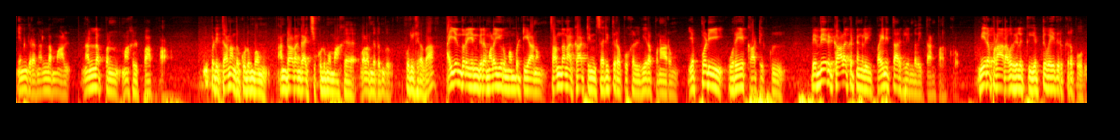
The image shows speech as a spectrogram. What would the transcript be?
என்கிற நல்லம்மாள் நல்லப்பன் மகள் பாப்பா. இப்படித்தான் அந்த குடும்பம் அன்றாடங்காட்சி குடும்பமாக வளர்ந்திருந்தது. புரிகிறதா? ஐயந்துரை என்கிற மலையூர் மம்பட்டியானும் சந்தன காட்டின் சரித்திர புகழ் வீரப்பனாரும் எப்படி ஒரே காட்டிற்குள் வெவ்வேறு காலகட்டங்களில் பயணித்தார்கள் என்பதைத்தான் பார்க்கிறோம். வீரப்பனார் அவர்களுக்கு எட்டு வயது இருக்கிற போது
